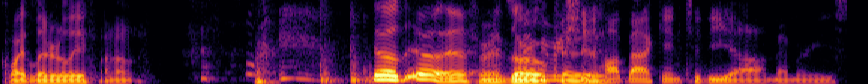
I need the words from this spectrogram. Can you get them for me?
quite literally i don't Yeah, yeah, yeah. Yeah, Friends may- are maybe We okay. should hop back into the uh, memories.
